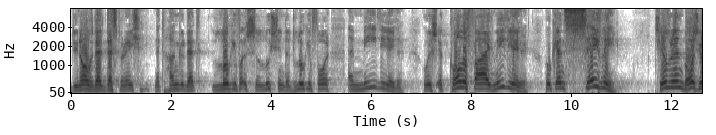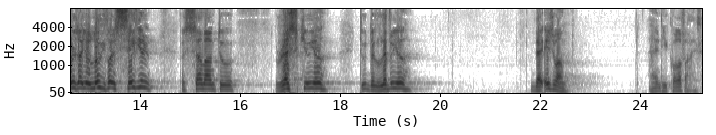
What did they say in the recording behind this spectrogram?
Do you know of that desperation, that hunger, that looking for a solution, that looking for a mediator who is a qualified mediator who can save me? Children, boys, girls, are you looking for a savior? For someone to rescue you, to deliver you? There is one. And he qualifies.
